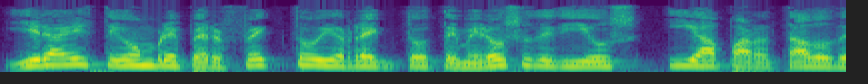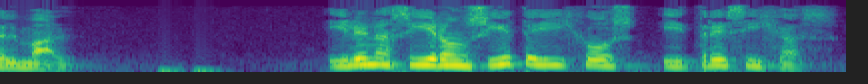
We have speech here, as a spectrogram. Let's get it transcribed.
y era este hombre perfecto y recto, temeroso de Dios y apartado del mal. Y le nacieron siete hijos y tres hijas.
